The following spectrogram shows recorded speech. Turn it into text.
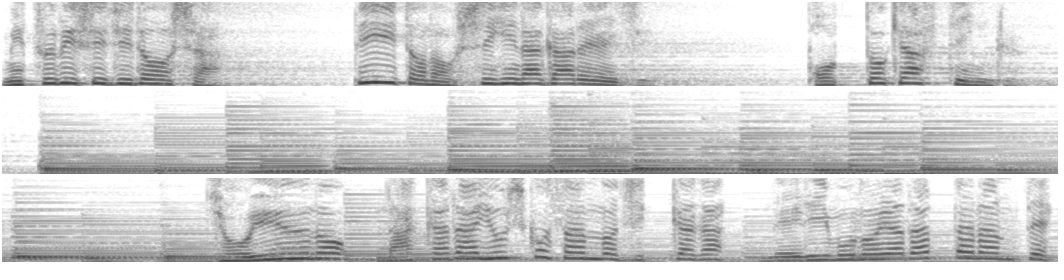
三菱自動車「ピートの不思議なガレージ」「ポッドキャスティング」女優の中田喜子さんの実家が練り物屋だったなんて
